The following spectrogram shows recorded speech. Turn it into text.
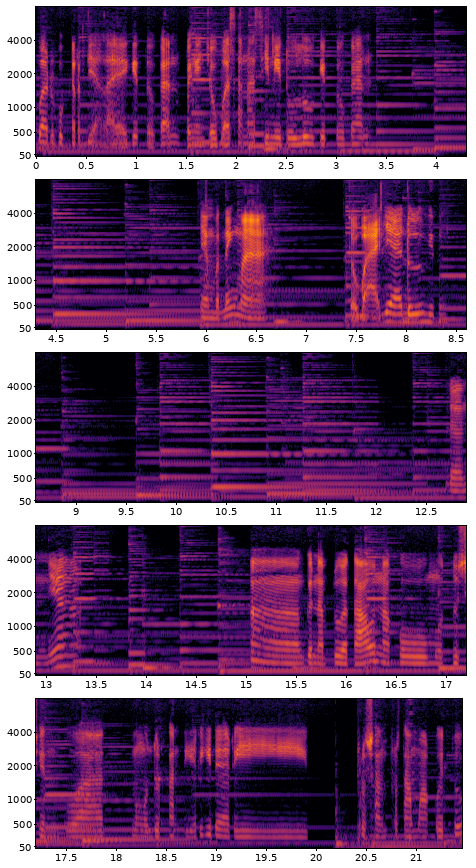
baru bekerja lah ya gitu kan pengen coba sana sini dulu gitu kan. Yang penting mah coba aja dulu gitu. Dan ya genap 2 tahun aku mutusin buat mengundurkan diri dari perusahaan pertama aku itu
